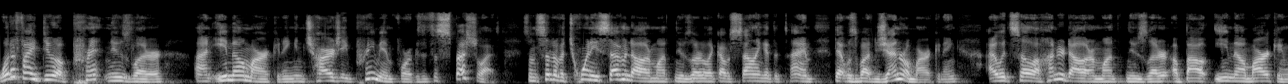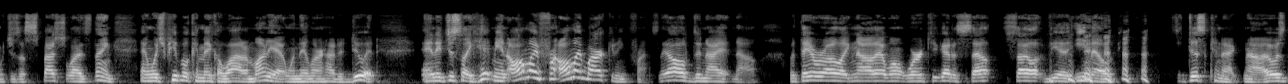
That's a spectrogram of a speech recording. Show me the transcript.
what if I do a print newsletter on email marketing and charge a premium for it because it's a specialized. So instead of a $27 a month newsletter like I was selling at the time that was about general marketing, I would sell a $100 a month newsletter about email marketing, which is a specialized thing and which people can make a lot of money at when they learn how to do it. And it just like hit me and all my fr- all my marketing friends, they all deny it now, but they were all like, no, that won't work. You got to sell, sell it via email. it's a disconnect now. It was,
